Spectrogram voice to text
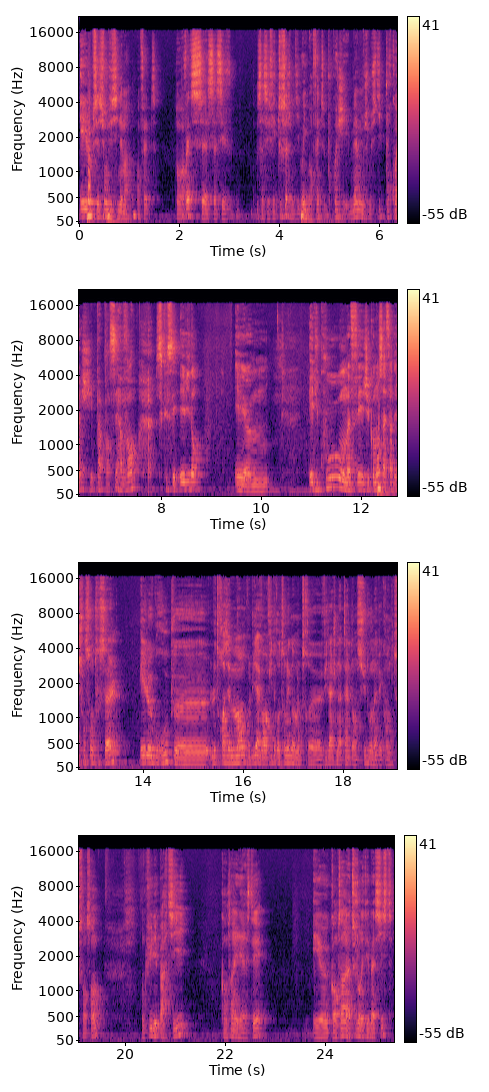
et l'obsession du cinéma, en fait. Donc en fait, ça, ça s'est ça s'est fait tout seul. Je me dis, oui, mais en fait, pourquoi j'ai. Même, je me suis dit, pourquoi j'ai pas pensé avant? Parce que c'est évident. Et, euh, et du coup, on a fait, j'ai commencé à faire des chansons tout seul. Et le groupe, euh, le troisième membre, lui, avait envie de retourner dans notre village natal dans le sud où on avait grandi tous ensemble. Donc lui, il est parti. Quentin, il est resté. Et euh, Quentin a toujours été bassiste.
